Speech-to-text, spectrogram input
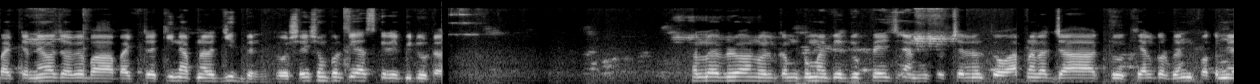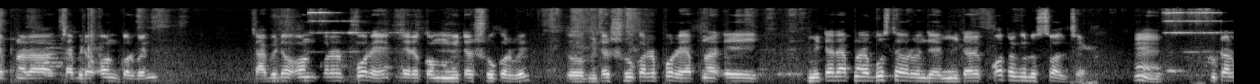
বাইকটা নেওয়া যাবে বা বাইকটা কিনে আপনারা জিতবেন। তো সেই সম্পর্কে আজকের এই ভিডিওটা। Hello everyone welcome to my Facebook page and YouTube channel তো আপনারা যা একটু খেয়াল করবেন, প্রথমে আপনারা চাবিটা অন করবেন। চাবিটা অন করার পরে এরকম মিটার শো করবে। তো মিটার শো করার পরে আপনার এই মিটারে আপনারা বুঝতে পারবেন যে মিটারে কতগুলো চলছে। হ্যাঁ টোটাল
